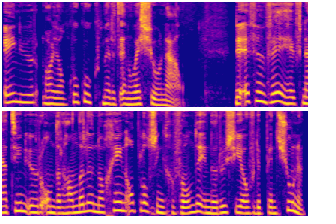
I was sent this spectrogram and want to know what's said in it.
1 uur, Marjan Koekoek met het NOS-journaal. De FNV heeft na tien uur onderhandelen nog geen oplossing gevonden in de ruzie over de pensioenen.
